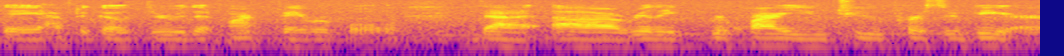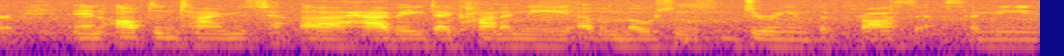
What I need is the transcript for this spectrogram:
they have to go through that aren't favorable, that uh, really require you to persevere, and oftentimes uh, have a dichotomy of emotions during the process. I mean,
